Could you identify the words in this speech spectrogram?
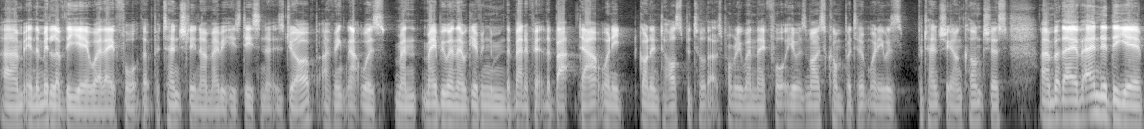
um, in the middle of the year where they thought that potentially no maybe he's decent at his job. I think that was when maybe when they were giving him the benefit of the doubt when he'd gone into hospital. That's probably when they thought he was most competent when he was potentially unconscious. Um, but they have ended the year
